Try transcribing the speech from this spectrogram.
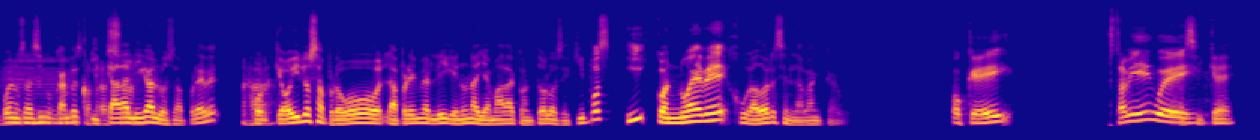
pueden usar cinco Mm, cambios y cada liga los apruebe. Ajá. Porque hoy los aprobó la Premier League en una llamada con todos los equipos y con nueve jugadores en la banca, güey. Ok. Está bien, güey. Así que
